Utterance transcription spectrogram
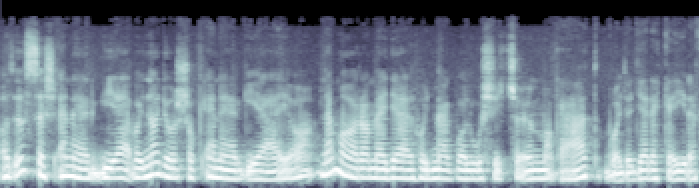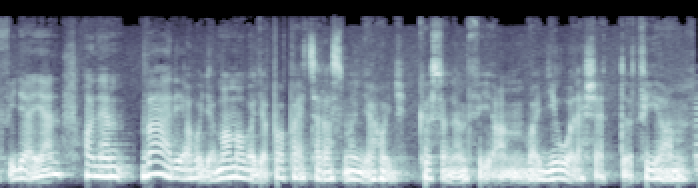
az összes energia, vagy nagyon sok energiája nem arra megy el, hogy megvalósítsa önmagát, vagy a gyerekeire figyeljen, hanem várja, hogy a mama vagy a papa egyszer azt mondja, hogy köszönöm fiam, vagy jól esett fiam.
